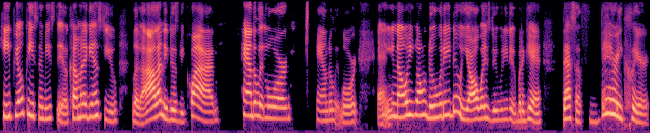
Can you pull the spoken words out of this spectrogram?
keep your peace and be still. Coming against you. Look, all I need to do is be quiet. Handle it, Lord. Handle it, Lord. And you know he gonna do what he do. He always do what he do. But again, that's a very clear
